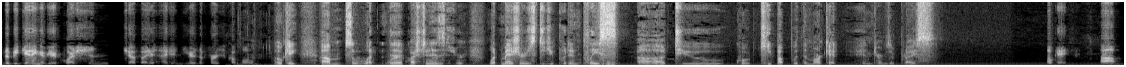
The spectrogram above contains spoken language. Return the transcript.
the beginning of your question, Jeff, I didn't, I didn't hear the first couple. Okay, um, so what the question is, sure, what measures did you put in place uh, to, quote, keep up with the market in terms of price? Okay. Um,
